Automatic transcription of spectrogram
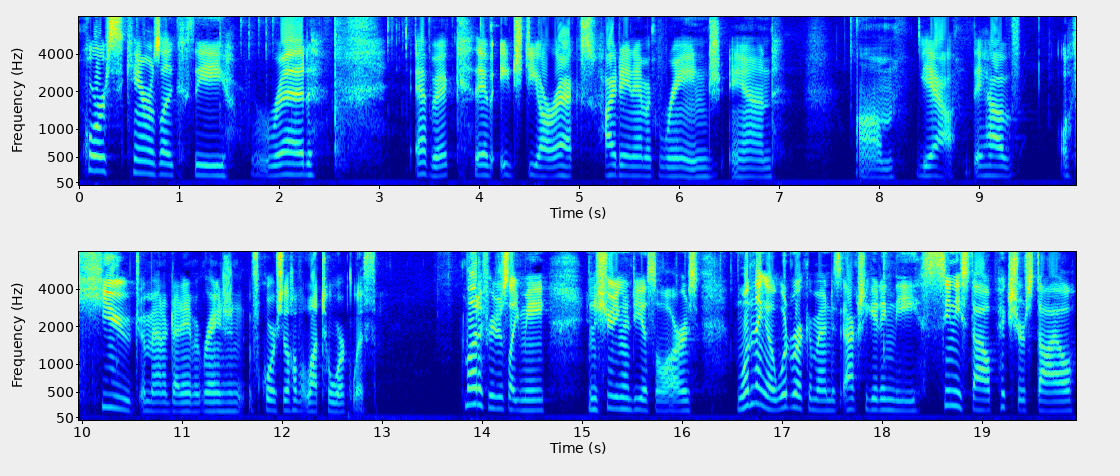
of course, cameras like the Red Epic, they have HDRX, high dynamic range, and um, yeah, they have a huge amount of dynamic range, and of course, you'll have a lot to work with. But if you're just like me and shooting on DSLRs, one thing I would recommend is actually getting the Cine style picture style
